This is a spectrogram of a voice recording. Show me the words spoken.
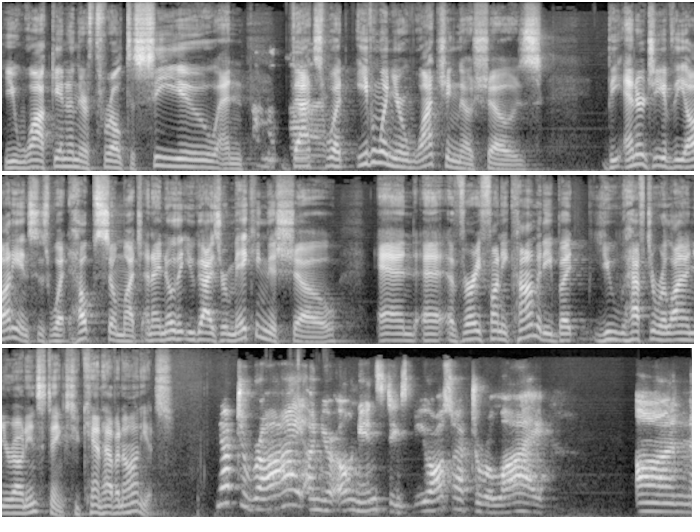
you walk in and they're thrilled to see you. And oh that's what, even when you're watching those shows, the energy of the audience is what helps so much. And I know that you guys are making this show and a, a very funny comedy, but you have to rely on your own instincts. You can't have an audience. You have to rely on your own instincts, but you also have to rely on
